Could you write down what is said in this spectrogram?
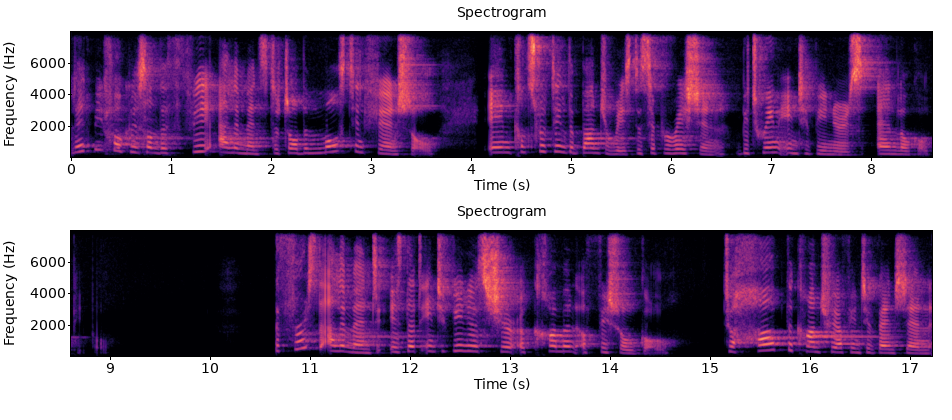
let me focus on the three elements that are the most influential in constructing the boundaries, the separation between interveners and local people. The first element is that interveners share a common official goal to help the country of intervention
